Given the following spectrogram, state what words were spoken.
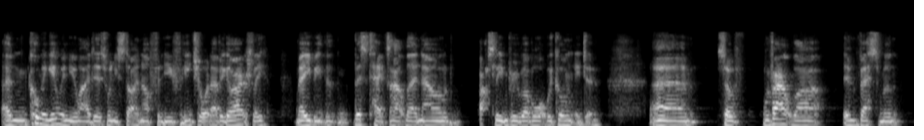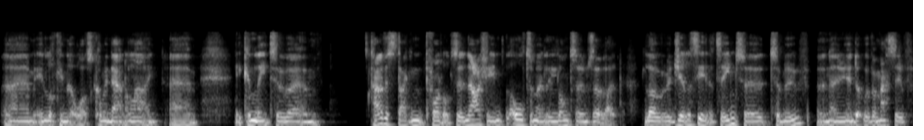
and coming in with new ideas when you're starting off a new feature or whatever, you go actually maybe the, this tech's out there now vastly improve over what we currently do. Um, so without that investment um, in looking at what's coming down the line, um, it can lead to um, kind of a stagnant product and actually ultimately long term so like lower agility of the team to to move and then you end up with a massive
